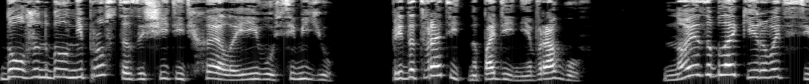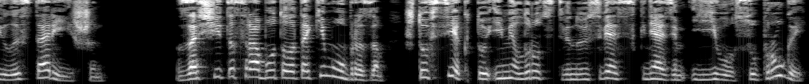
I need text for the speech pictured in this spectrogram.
должен был не просто защитить Хэла и его семью, предотвратить нападение врагов, но и заблокировать силы старейшин. Защита сработала таким образом, что все, кто имел родственную связь с князем и его супругой,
